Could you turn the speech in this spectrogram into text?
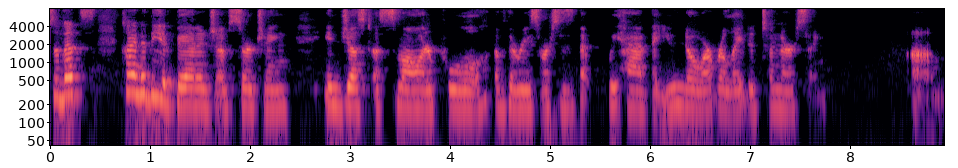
so that's kind of the advantage of searching in just a smaller pool of the resources that we have that you know are related to nursing. Um,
